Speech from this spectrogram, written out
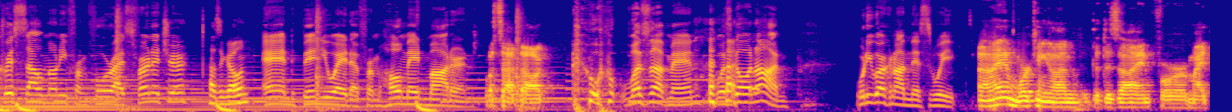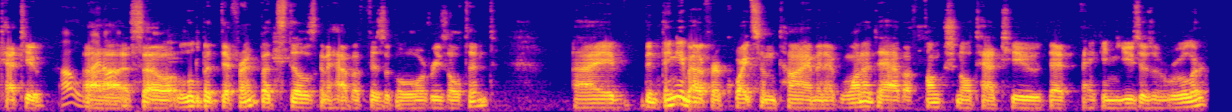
Chris Salomone from Four Eyes Furniture How's it going? and Ben Uyeda from Homemade Modern. What's up, dog? What's up, man? What's going on? What are you working on this week? I am working on the design for my tattoo. Oh, right uh, on. So a little bit different, but still is going to have a physical resultant. I've been thinking about it for quite some time, and I've wanted to have a functional tattoo that I can use as a ruler.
